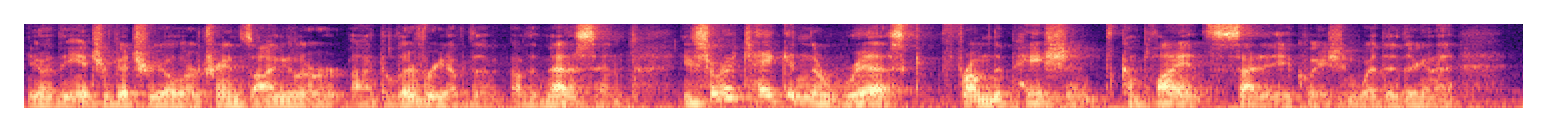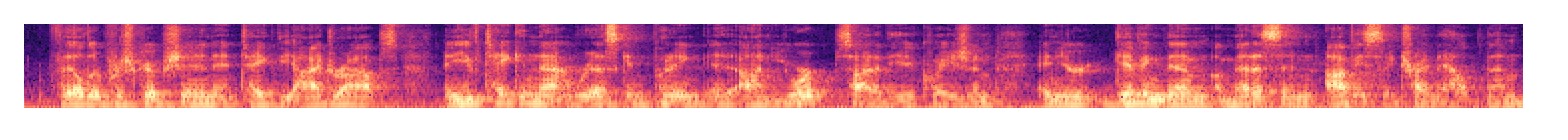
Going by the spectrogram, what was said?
you know the intravitreal or transzonular uh, delivery of the of the medicine you've sort of taken the risk from the patient compliance side of the equation whether they're going to fill their prescription and take the eye drops and you've taken that risk and putting it on your side of the equation and you're giving them a medicine obviously trying to help them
